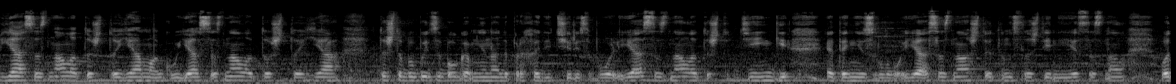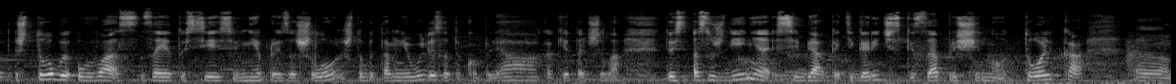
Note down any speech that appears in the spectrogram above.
я осознала то, что я могу, я осознала то, что я, то, чтобы быть с Богом, мне надо проходить через боль, я осознала то, что деньги – это не зло, я осознала, что это наслаждение, я осознала, вот чтобы у вас за эту сессию не произошло, чтобы там не вылезло такое, бля, как я так жила, то есть осуждение себя категорически запрещено, только э,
